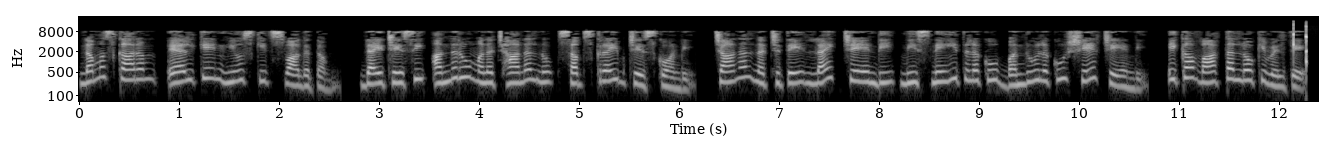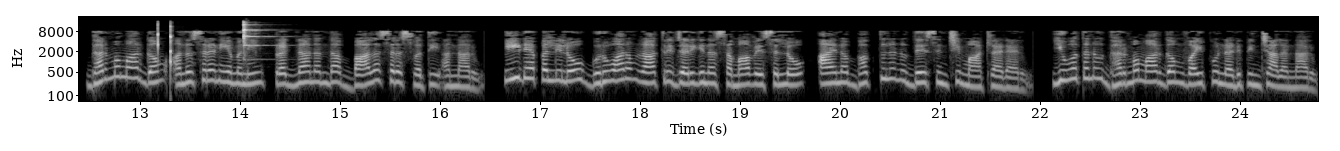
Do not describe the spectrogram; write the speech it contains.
నమస్కారం ఎల్కే న్యూస్కి స్వాగతం. దయచేసి అందరూ మన ఛానల్ను సబ్స్క్రైబ్ చేసుకోండి. ఛానల్ నచ్చితే లైక్ చేయండి మీ స్నేహితులకు బంధువులకు షేర్ చేయండి. ఇక వార్తల్లోకి వెళ్తే ధర్మ మార్గం అనుసరణీయమని ప్రజ్ఞానంద బాలసరస్వతి అన్నారు. ఈడేపల్లిలో గురువారం రాత్రి జరిగిన సమావేశంలో ఆయన భక్తులనుద్దేశించి మాట్లాడారు. యువతను ధర్మ మార్గం వైపు నడిపించాలన్నారు.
